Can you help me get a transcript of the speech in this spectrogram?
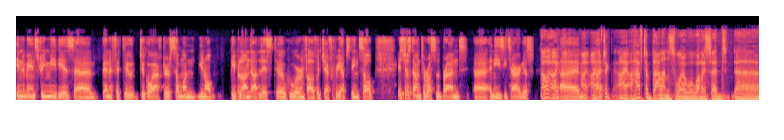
in the mainstream media's uh, benefit to to go after someone you know people on that list uh, who were involved with Jeffrey Epstein. So it's just down to Russell Brand, uh, an easy target. Oh, I, um, I, I, have to I have to balance what, what I said uh,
